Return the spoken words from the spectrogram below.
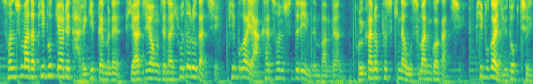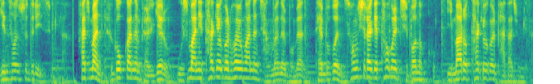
선수마다 피부결이 다르기 때문에 디아즈 형제나 효도르 같이 피부가 약한 선수들이 있는 반면 볼카노프스키나 우스만과 같이 피부가 유독 질긴 선수들이 있습니다. 하지만 그것과는 별개로 우스만이 타격을 허용하는 장면을 보면 대부분 성실하게 턱을 집어넣고 이마로 타격을 받아줍니다.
